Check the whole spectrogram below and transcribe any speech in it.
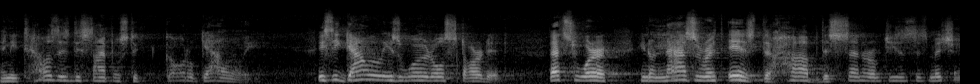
And he tells his disciples to go to Galilee. You see, Galilee is where it all started. That's where, you know, Nazareth is the hub, the center of Jesus' mission.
